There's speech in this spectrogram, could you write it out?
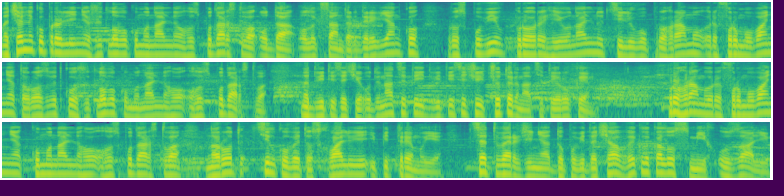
Начальник управління житлово-комунального господарства ОДА Олександр Дерев'янко розповів про регіональну цільову програму реформування та розвитку житлово-комунального господарства на 2011-2014 роки. Програму реформування комунального господарства народ цілковито схвалює і підтримує. Це твердження доповідача викликало сміх у залі.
